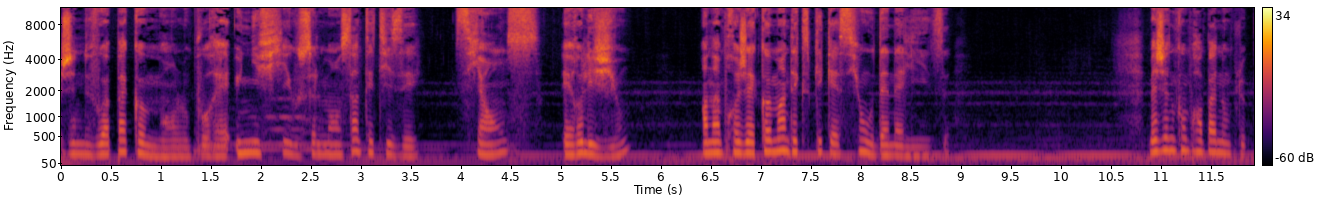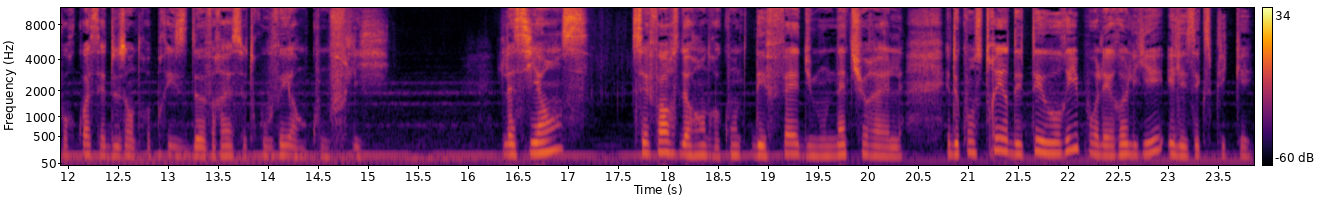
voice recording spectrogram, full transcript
Je ne vois pas comment l'on pourrait unifier ou seulement synthétiser science et religion en un projet commun d'explication ou d'analyse mais je ne comprends pas non plus pourquoi ces deux entreprises devraient se trouver en conflit. La science s'efforce de rendre compte des faits du monde naturel et de construire des théories pour les relier et les expliquer.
